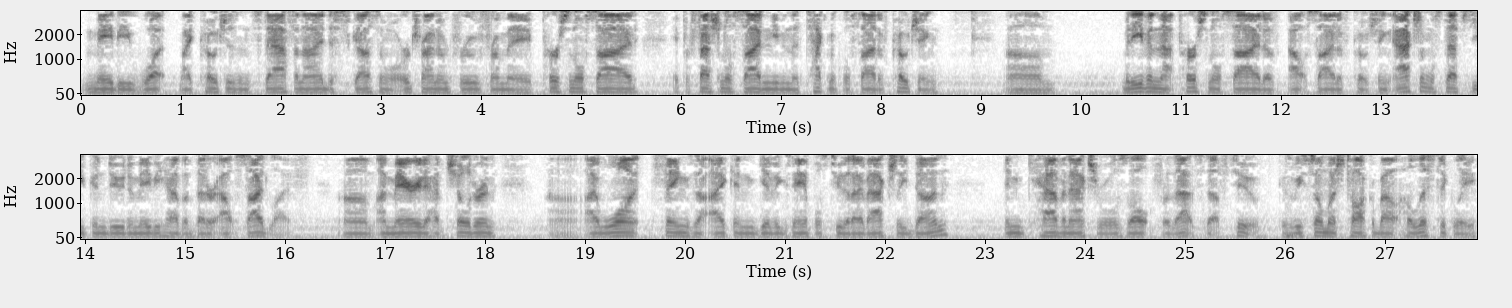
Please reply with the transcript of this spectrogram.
maybe what my coaches and staff and I discuss and what we're trying to improve from a personal side, a professional side, and even the technical side of coaching. Um, but even that personal side of outside of coaching, actionable steps you can do to maybe have a better outside life. Um, I'm married, I have children. Uh, I want things that I can give examples to that I've actually done and have an actual result for that stuff too. Because we so much talk about holistically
